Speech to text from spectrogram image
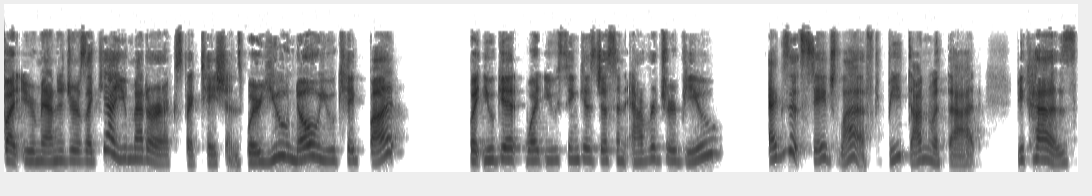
but your manager is like, yeah, you met our expectations, where you know you kicked butt, but you get what you think is just an average review, exit stage left. Be done with that because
